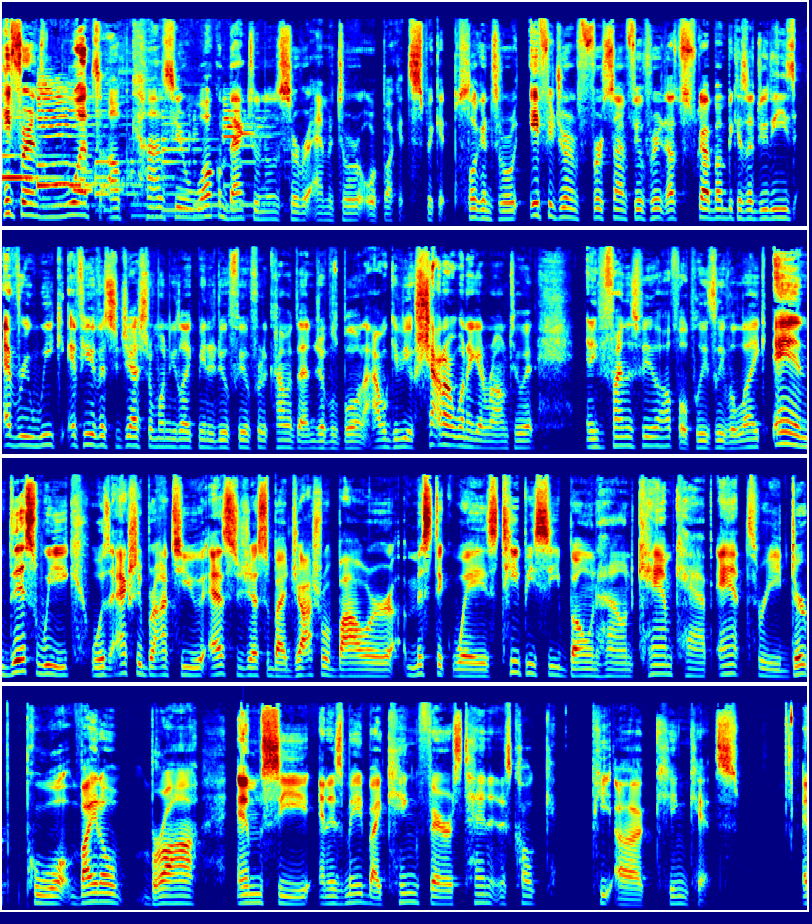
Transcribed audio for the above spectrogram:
Hey friends, what's up? Koz here. Welcome back to another server amateur or Bukkit spigot plugin tutorial. If you're joining first time, feel free to hit that subscribe button because I do these every week. If you have a suggestion, one you'd like me to do, feel free to comment that in Jibbles below and I will give you a shout out when I get around to it. And if you find this video helpful, please leave a like. And this week was actually brought to you as suggested by Joshua Bauer, Mystic Ways, TPC Bonehound, Camcap, Ant3, Derp Pool, Vital Bra, MC, and is made by KingFaris10 and it's called P, uh, King Kits.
